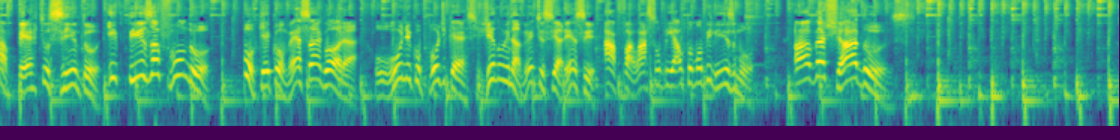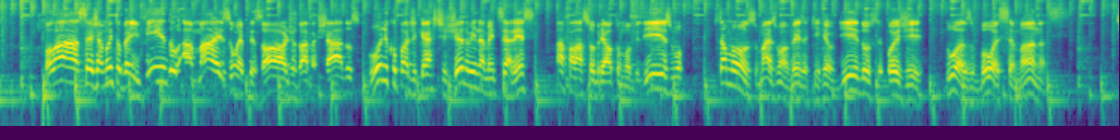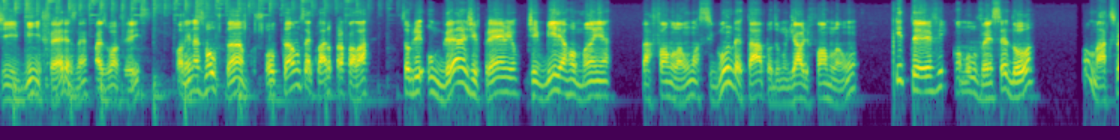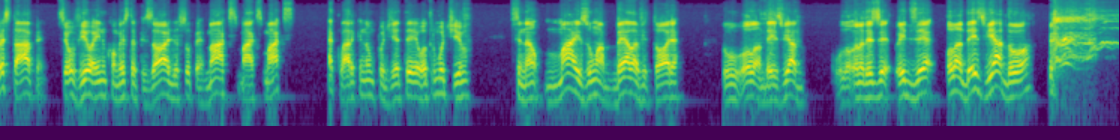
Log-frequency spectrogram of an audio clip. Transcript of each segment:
aperte o cinto e pisa fundo, porque começa agora o único podcast genuinamente cearense a falar sobre automobilismo. Avechados! Olá, seja muito bem-vindo a mais um episódio do Avechados, o único podcast genuinamente cearense a falar sobre automobilismo. Estamos mais uma vez aqui reunidos depois de duas boas semanas de mini férias, né? Mais uma vez. Porém, nós voltamos. Voltamos, é claro, para falar sobre um grande prêmio de Emília-Romanha da Fórmula 1, a segunda etapa do Mundial de Fórmula 1, que teve como vencedor o Max Verstappen. Você ouviu aí no começo do episódio, o Super Max, Max, Max. É claro que não podia ter outro motivo, senão mais uma bela vitória do holandês viador. O holandês, eu ia dizer holandês viador,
